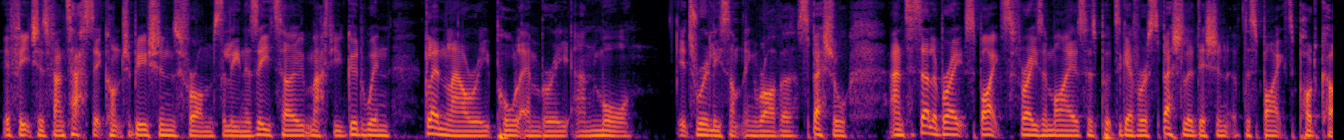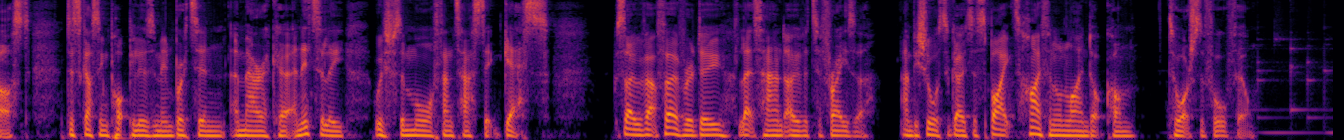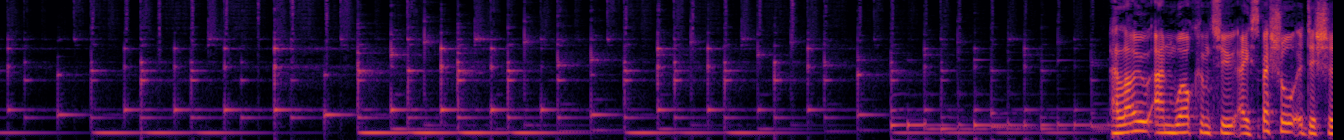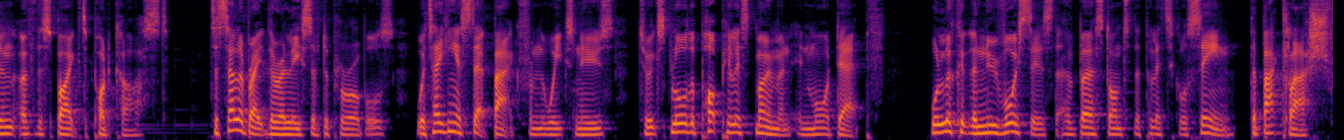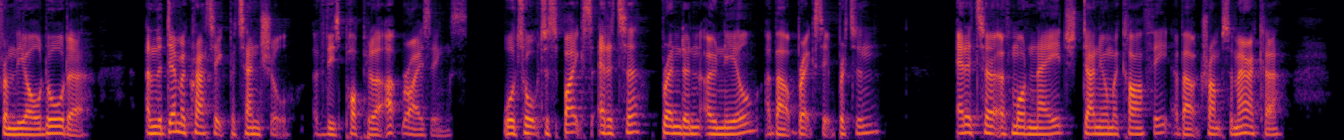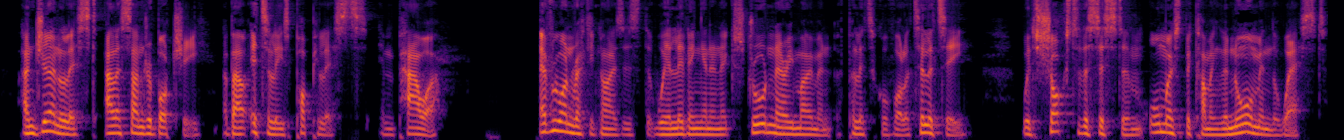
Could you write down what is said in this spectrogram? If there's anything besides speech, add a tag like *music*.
It features fantastic contributions from Salena Zito, Matthew Goodwin, Glenn Loury, Paul Embery, and more. It's really something rather special. And to celebrate, Spiked's Fraser Myers has put together a special edition of the Spiked podcast, discussing populism in Britain, America, and Italy with some more fantastic guests. So without further ado, let's hand over to Fraser. And be sure to go to spiked-online.com to watch the full film. Hello, and welcome to a special edition of the Spiked podcast. To celebrate the release of Deplorables, we're taking a step back from the week's news to explore the populist moment in more depth. We'll look at the new voices that have burst onto the political scene, the backlash from the old order, and the democratic potential of these popular uprisings. We'll talk to Spiked's editor, Brendan O'Neill, about Brexit Britain, editor of Modern Age, Daniel McCarthy, about Trump's America, and journalist Alessandra Bocchi about Italy's populists in power. Everyone recognises that we're living in an extraordinary moment of political volatility, with shocks to the system almost becoming the norm in the West.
